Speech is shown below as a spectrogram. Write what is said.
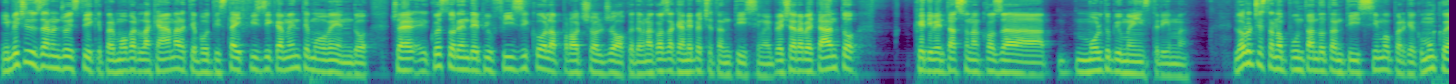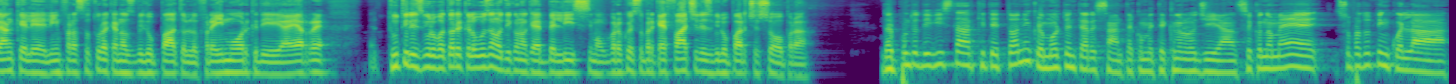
Invece di usare un joystick per muovere la camera, tipo ti stai fisicamente muovendo. Cioè, questo rende più fisico l'approccio al gioco ed è una cosa che a me piace tantissimo. Mi piacerebbe tanto che diventasse una cosa molto più mainstream. Loro ci stanno puntando tantissimo perché comunque anche le- l'infrastruttura che hanno sviluppato, il framework di AR, tutti gli sviluppatori che lo usano dicono che è bellissimo, per questo perché è facile svilupparci sopra. Dal punto di vista architettonico è molto interessante come tecnologia. Secondo me, soprattutto in quella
